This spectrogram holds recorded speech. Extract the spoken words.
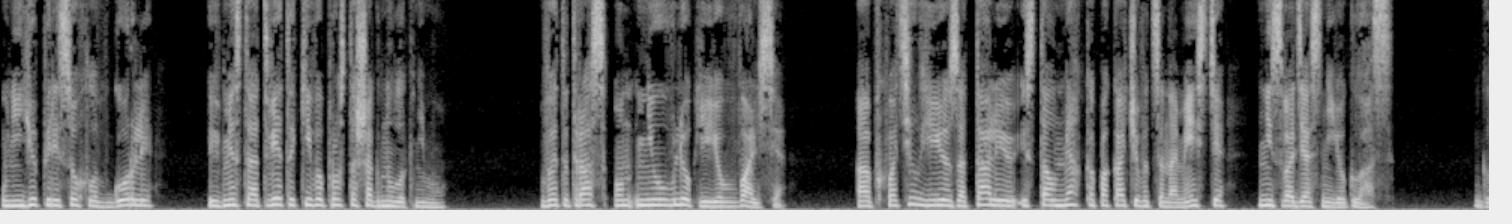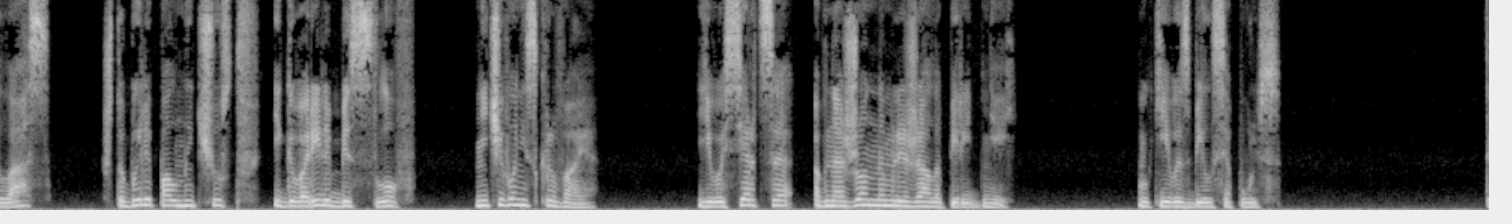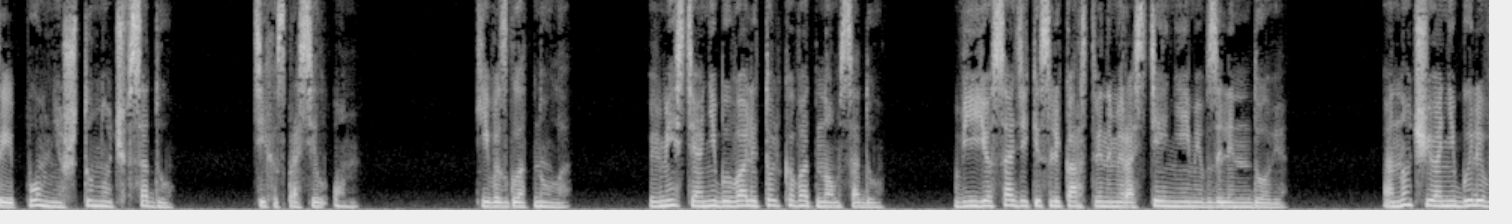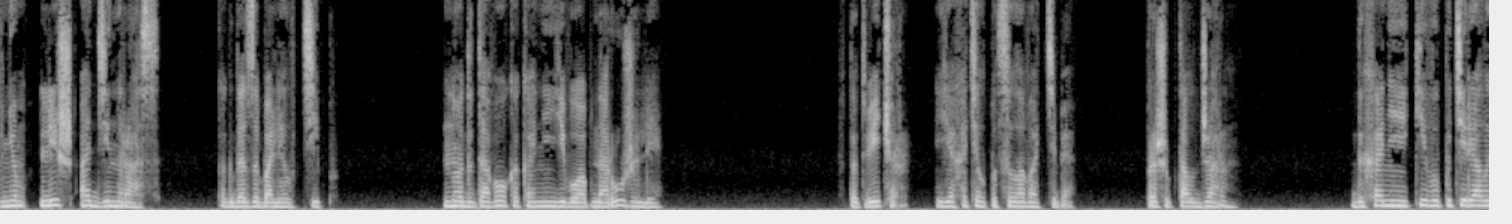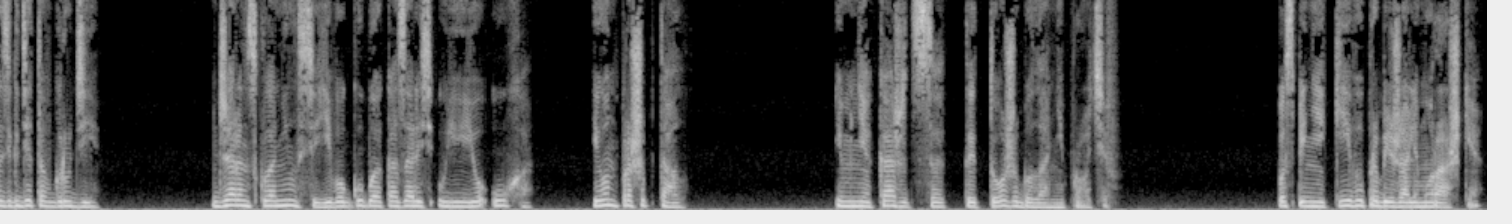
У нее пересохло в горле, и вместо ответа Кива просто шагнула к нему. В этот раз он не увлек ее в вальсе, а обхватил ее за талию и стал мягко покачиваться на месте, не сводя с нее глаз. Глаз, что были полны чувств и говорили без слов, ничего не скрывая. Его сердце обнаженным лежало перед ней. У Кивы сбился пульс. «Ты помнишь ту ночь в саду?» — тихо спросил он. Кива сглотнула. Вместе они бывали только в одном саду. В ее садике с лекарственными растениями в Залендове. А ночью они были в нем лишь один раз, когда заболел тип. Но до того, как они его обнаружили... «В тот вечер я хотел поцеловать тебя», — прошептал Джарен. Дыхание Кивы потерялось где-то в груди. Джарен склонился, его губы оказались у ее уха, и он прошептал. «И мне кажется, ты тоже была не против». По спине Кивы пробежали мурашки.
